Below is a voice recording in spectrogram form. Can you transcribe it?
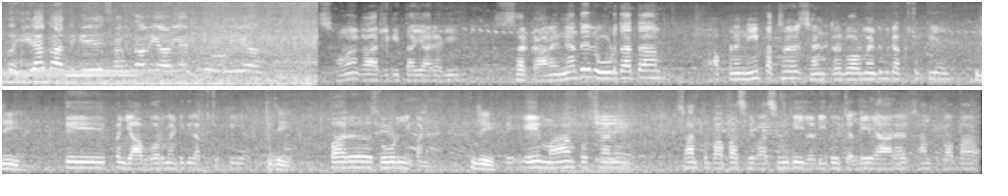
ਬਹੀਰਾ ਕੱਟ ਕੇ ਸੰਗਤਾਂ ਵੀ ਆਣੀਆਂ ਸ਼ੁਰੂ ਹੋ ਗਈਆਂ। ਸੋਹਣਾ ਕਾਰਜ ਕੀਤਾ ਜਾ ਰਿਹਾ ਜੀ। ਸਰਕਾਰ ਇਹਨਾਂ ਦੇ ਰੋਡ ਦਾ ਤਾਂ ਆਪਣੇ ਨੀਂਹ ਪੱਥਰ ਸੈਂਟਰ ਗਵਰਨਮੈਂਟ ਵੀ ਰੱਖ ਚੁੱਕੀ ਹੈ। ਜੀ। ਤੇ ਪੰਜਾਬ ਗਵਰਨਮੈਂਟ ਵੀ ਰੱਖ ਚੁੱਕੀ ਹੈ। ਜੀ। ਪਰ ਰੋਡ ਨਹੀਂ ਬਣਿਆ। ਜੀ। ਤੇ ਇਹ ਮਹਾਂਪੁਰਸ਼ਾਂ ਨੇ ਸੰਤ ਬਾਬਾ ਸੇਵਾ ਸਿੰਘ ਦੀ ਲੜੀ ਤੋਂ ਚੱਲੇ ਆ ਰਹੇ ਸੰਤ ਬਾਬਾ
